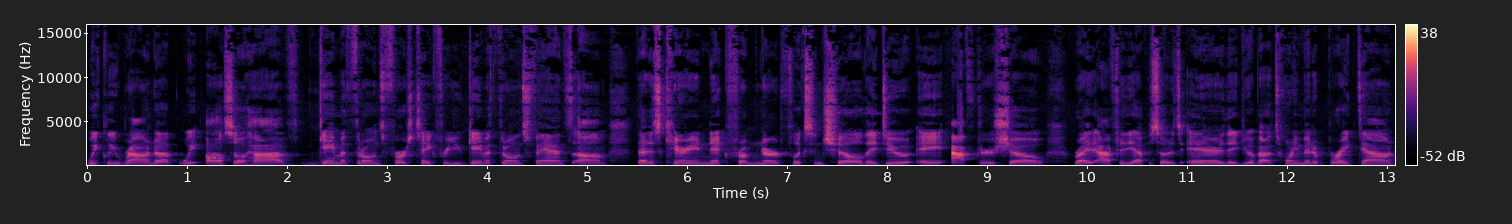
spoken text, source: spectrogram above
Weekly Roundup. We also have Game of Thrones First Take for you Game of Thrones fans. Um, that is Carrie and Nick from Nerdflix and Chill. They do a after show right after the episode is aired. They do about a 20 minute breakdown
